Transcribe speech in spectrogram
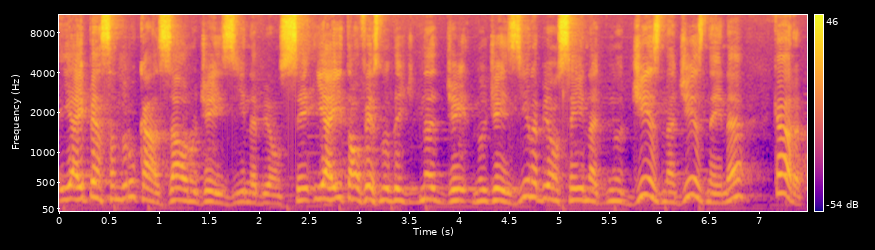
e aí pensando no casal, no Jay-Z e na Beyoncé, e aí talvez no, na no Jay-Z, na Beyoncé e na, no Disney, na Disney, né? Cara,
